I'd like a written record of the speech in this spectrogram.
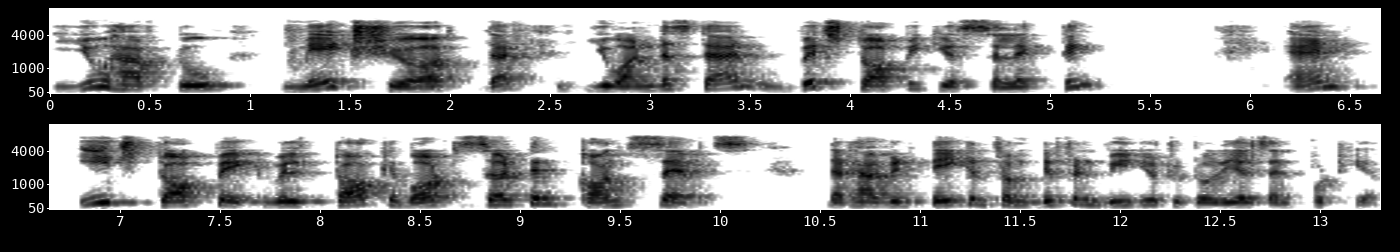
you have to make sure that you understand which topic you're selecting, and each topic will talk about certain concepts that have been taken from different video tutorials and put here.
